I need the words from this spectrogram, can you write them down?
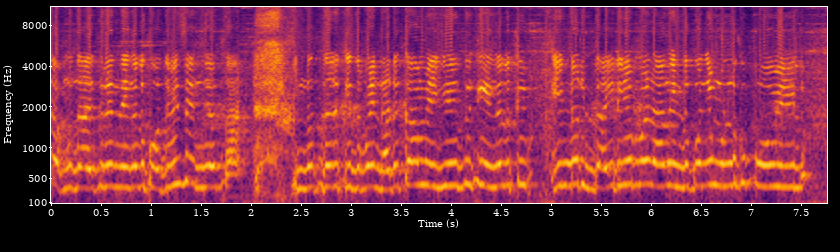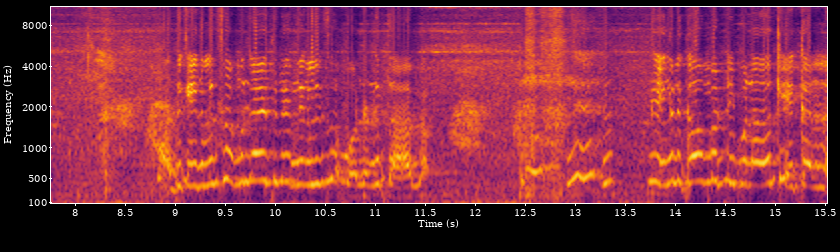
சமுதாயத்துலேருந்து எங்களுக்கு உதவி செஞ்சால் தான் இன்னொருத்தருக்கு இது மாதிரி நடக்காமல் இருக்கிறதுக்கு எங்களுக்கு இன்னொரு தைரியமாக நாங்கள் இன்னும் கொஞ்சம் முன்னுக்கு போவேலும். அதுக்கு எங்களுக்கு சமுதாயத்தில் எங்களுக்கு சப்போர்ட் ஒன்று தாங்க எங்களுக்காக மட்டும் இப்போ நாங்கள் கேட்கல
